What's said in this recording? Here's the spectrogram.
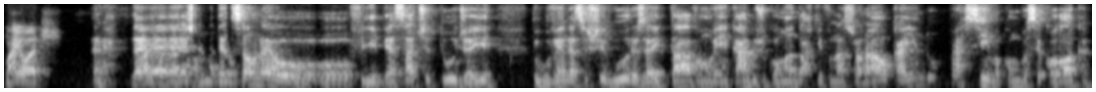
maiores. É, é, é chama atenção, né, o, o Felipe, essa atitude aí do governo, essas figuras aí estavam em cargos de comando do Arquivo Nacional caindo para cima, como você coloca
